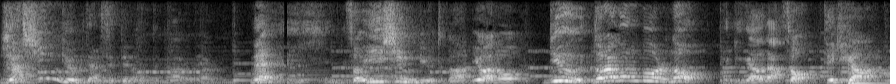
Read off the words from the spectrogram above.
邪神竜みたいな設定なかったっあるある。けねそうイー神竜とか要はあの竜ドラゴンボールの敵側だ。そう敵側。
